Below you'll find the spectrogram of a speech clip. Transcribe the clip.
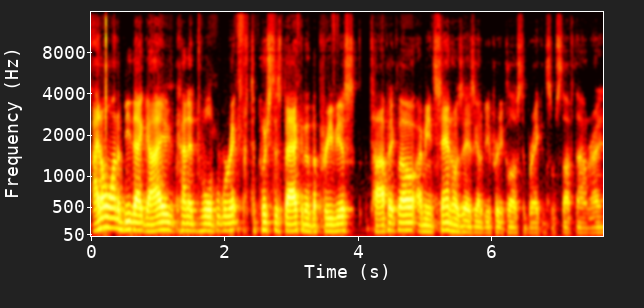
I don't want to be that guy. Kind of will to push this back into the previous topic, though. I mean, San Jose's got to be pretty close to breaking some stuff down, right?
